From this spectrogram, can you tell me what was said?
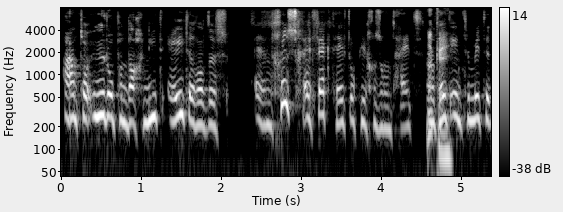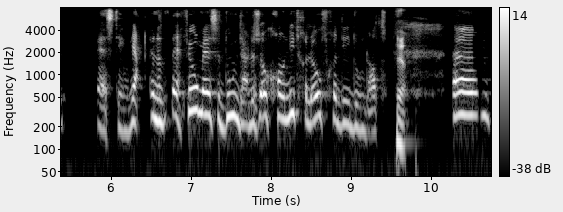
aantal uren op een dag niet eet, dat dat dus een gunstig effect heeft op je gezondheid. Dat okay. heet intermittent fasting. Ja, en, dat, en, veel mensen doen daar. Dus ook gewoon niet-gelovigen die doen dat. Ja. Um,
